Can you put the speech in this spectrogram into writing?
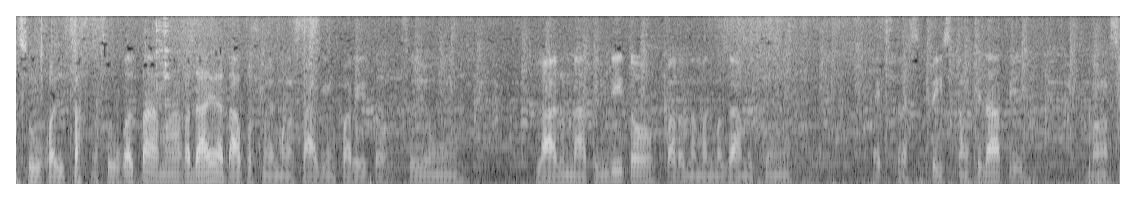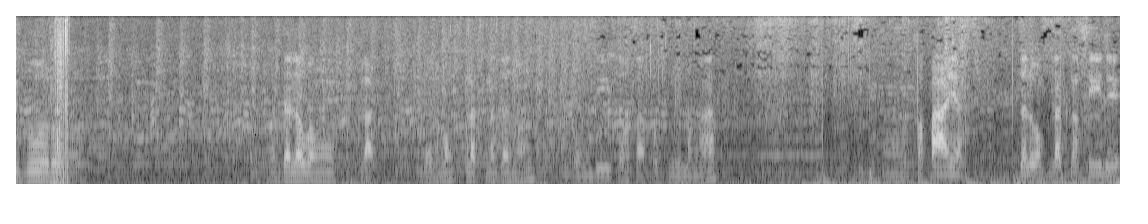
Masukal pa, masukal pa mga kadaya tapos may mga saging pa rito. So yung lalo natin dito para naman magamit yung extra space ng tilapid, mga siguro dalawang flat. Dalawang flat na ganon, hanggang dito tapos may mga uh, papaya. Dalawang flat ng sili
